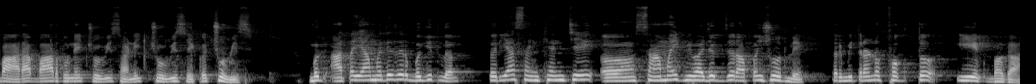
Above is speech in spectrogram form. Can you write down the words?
बारा बार दोने चोवीस आणि चोवीस एक चोवीस. मग आता यामध्ये जर बघितलं तर या संख्यांचे सामायिक विभाजक जर आपण शोधले तर मित्रांनो फक्त एक बघा.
